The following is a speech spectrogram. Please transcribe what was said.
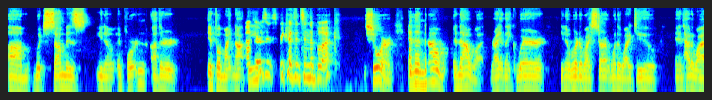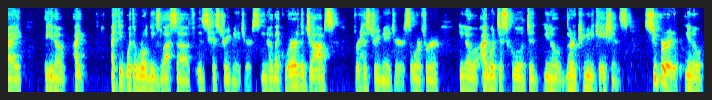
um, which some is you know important other info might not be. Others it's because it's in the book. Sure. And then now and now what right? Like where you know where do i start? What do i do? And how do i you know i i think what the world needs less of is history majors. You know like where are the jobs for history majors? Or for you know i went to school to you know learn communications super you know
